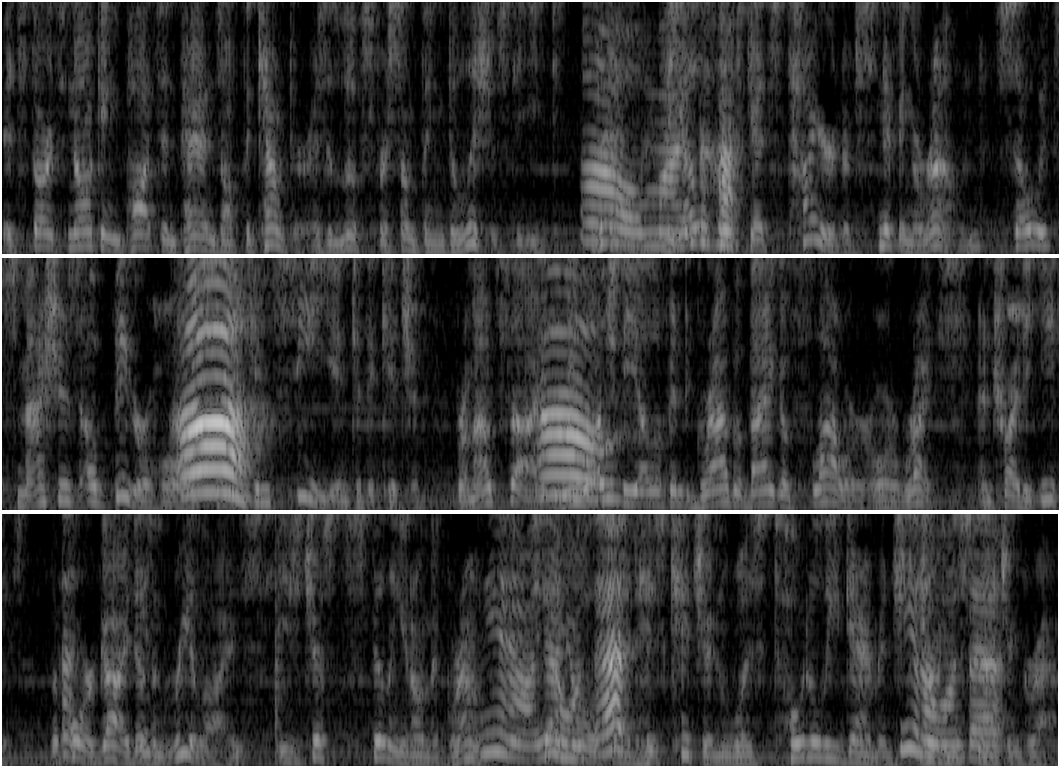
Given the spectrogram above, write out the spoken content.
It starts knocking pots and pans off the counter as it looks for something delicious to eat. Oh then, my the elephant God. gets tired of sniffing around, so it smashes a bigger hole Ah. so it can see into the kitchen. From outside, Oh. we watch the elephant grab a bag of flour or rice and try to eat it. The But- poor guy doesn't realize he's just spilling it on the ground. Yeah, you don't Samuel want that. said his kitchen was totally damaged during the that. snatch and grab.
